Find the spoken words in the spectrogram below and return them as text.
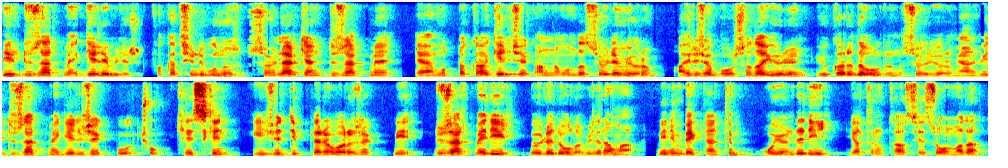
bir düzeltme gelebilir. Fakat şimdi bunu söylerken düzeltme ya mutlaka gelecek anlamında söylemiyorum. Ayrıca borsada yönün yukarı da olduğunu söylüyorum. Yani bir düzeltme gelecek bu çok keskin, iyice diplere varacak bir düzeltme değil. Böyle de olabilir ama benim beklentim o yönde değil yatırım tavsiyesi olmadan.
